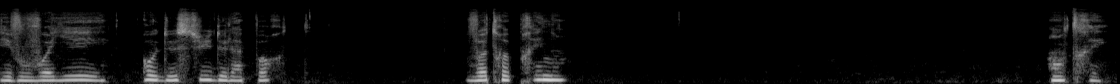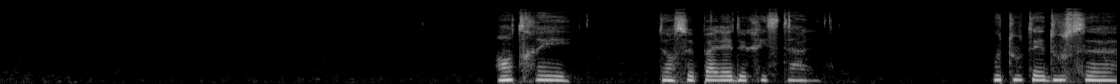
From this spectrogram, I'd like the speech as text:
et vous voyez au-dessus de la porte votre prénom. Entrez. Entrez dans ce palais de cristal où tout est douceur,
